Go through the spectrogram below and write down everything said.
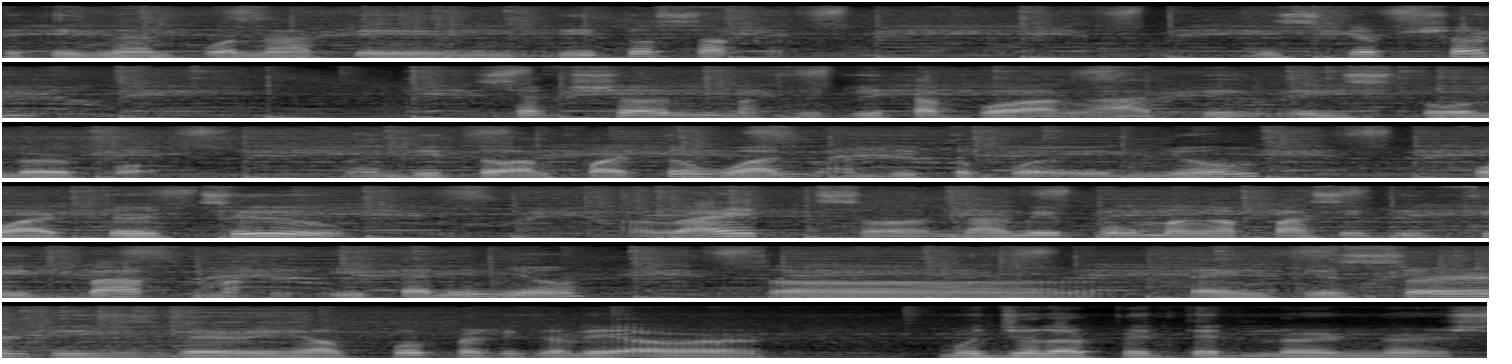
titingnan po natin dito sa description section, makikita po ang ating installer po. Nandito ang quarter 1, andito po inyong quarter 2. Alright? So, dami pong mga positive feedback makikita ninyo. So, thank you sir. This is very helpful, particularly our modular printed learners.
